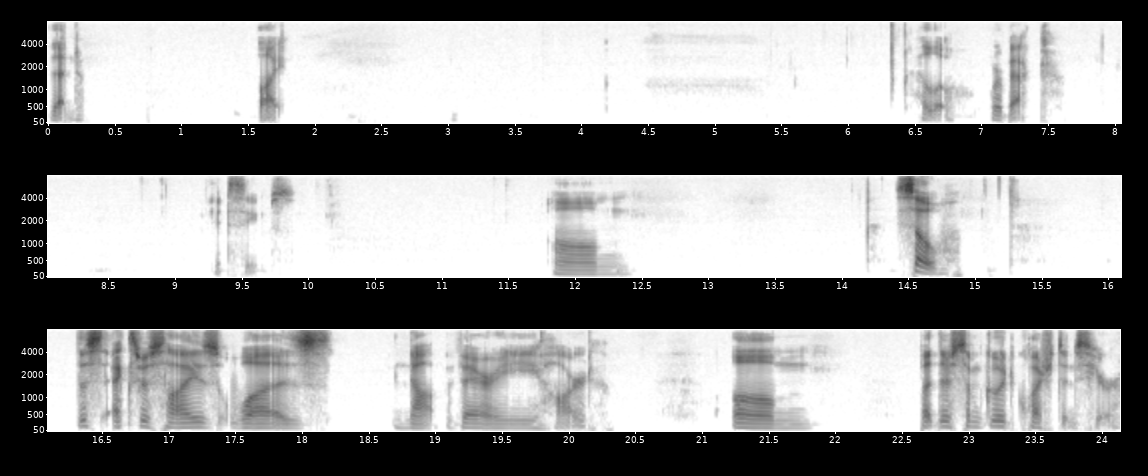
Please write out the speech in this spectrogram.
then. Bye. Hello, we're back. It seems. Um, so, this exercise was not very hard. Um, but there's some good questions here.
